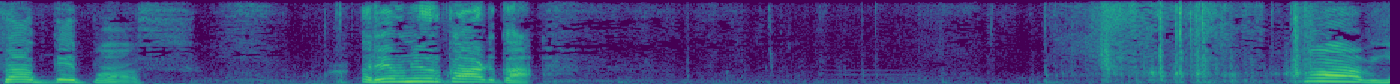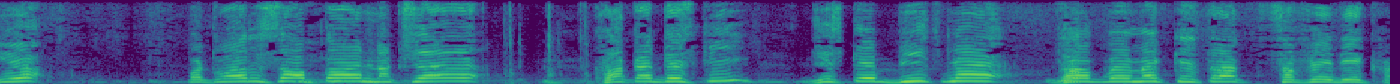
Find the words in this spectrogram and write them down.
صاحب کے پاس، ریونیو ریکارڈ کا۔ اب یہ پٹواری صاحب کا نقشہ ہے خاکہ دستی جس کے بیچ میں میں کس طرح سفید ایک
